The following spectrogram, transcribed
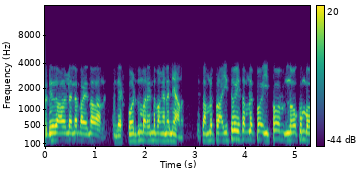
ഒരു ആളുകളെല്ലാം പറയുന്നതാണ്. എക്സ്പേർട്സും പറയുന്നത് അങ്ങനെ തന്നെയാണ്. നമ്മൾ പ്രൈസ് വൈസ് നമ്മളിപ്പോ ഇപ്പൊ നോക്കുമ്പോ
